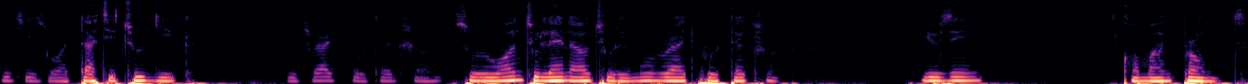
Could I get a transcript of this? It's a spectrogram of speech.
which is what 32 gig with write protection. So we want to learn how to remove write protection using command prompt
